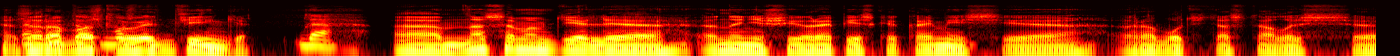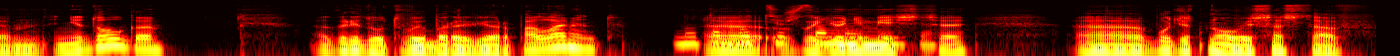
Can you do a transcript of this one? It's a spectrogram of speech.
зарабатывает деньги. Да. Э, на самом деле, нынешняя Европейская комиссия работать осталось э, недолго. Грядут выборы в Европарламент ну, в июне месяце. Будет новый состав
